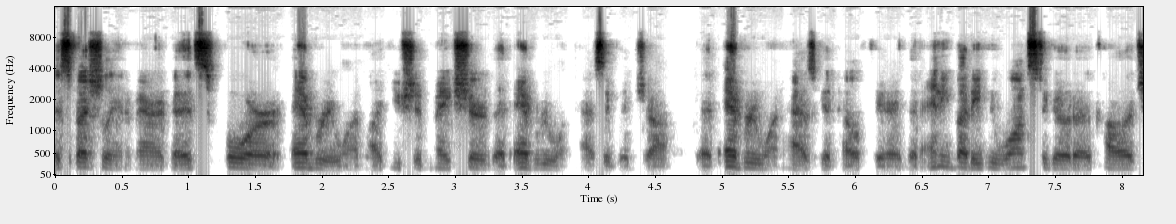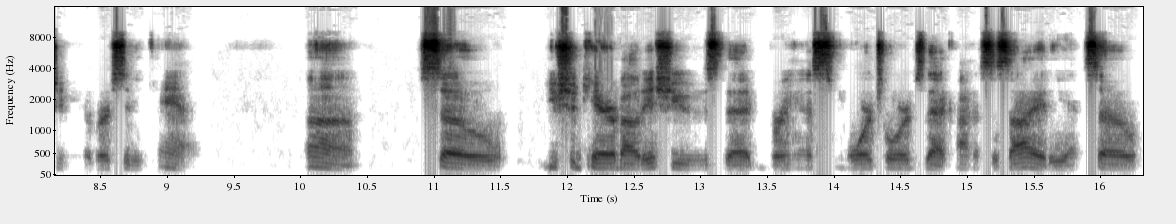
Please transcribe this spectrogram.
especially in america it's for everyone. Like you should make sure that everyone has a good job that everyone has good health care that anybody who wants to go to college and university can. Um, so you should care about issues that bring us more towards that kind of society. And so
